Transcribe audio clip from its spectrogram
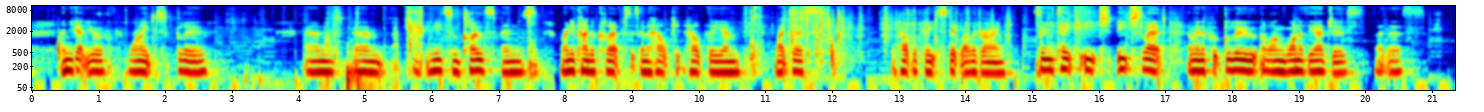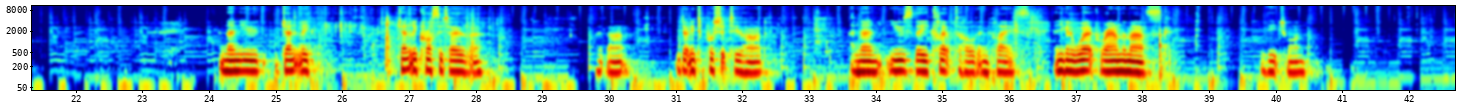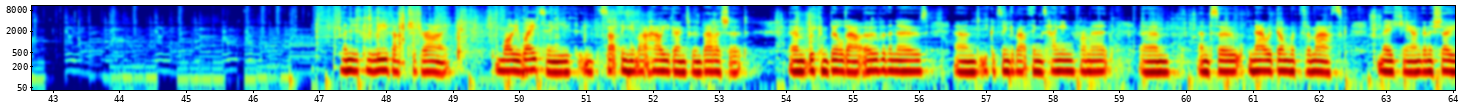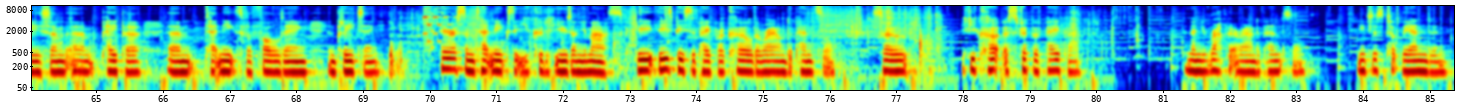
Then you get your white glue and um, you need some clothespins or any kind of clips that's going to help help the um, like this will help the pleats stick while they're drying. So you take each each slit. I'm going to put glue along one of the edges like this, and then you gently gently cross it over like that. You don't need to push it too hard. And then use the clip to hold it in place. And you're going to work around the mask with each one. Then you can leave that to dry. And while you're waiting, you can start thinking about how you're going to embellish it. Um, we can build out over the nose, and you could think about things hanging from it. Um, and so now we're done with the mask making, I'm going to show you some um, paper um, techniques for folding and pleating. Here are some techniques that you could use on your mask. The, these pieces of paper are curled around a pencil. So if you cut a strip of paper and then you wrap it around a pencil, you just tuck the end in.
